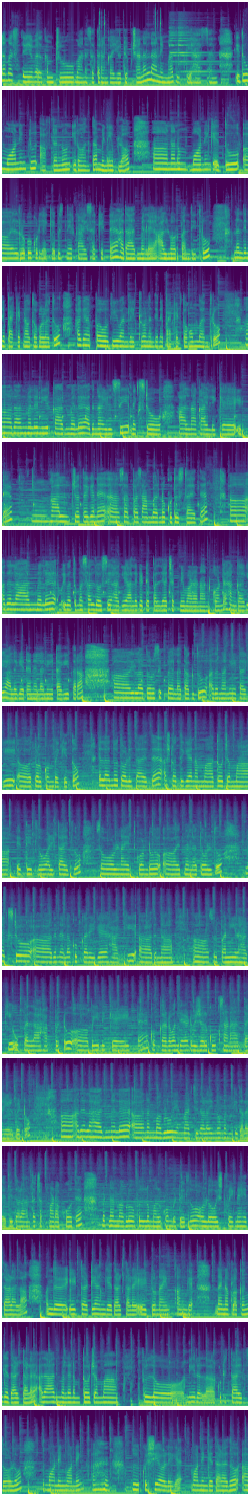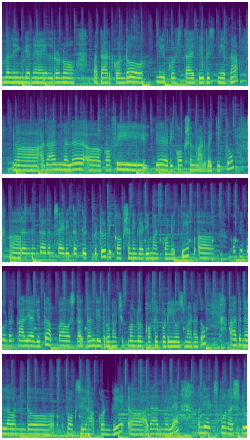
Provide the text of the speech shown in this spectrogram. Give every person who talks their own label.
Speaker 1: ನಮಸ್ತೆ welcome to ಮಾನಸ ತರಂಗ YouTube channel ನಾನು ನಿಮ್ಮ ದಿಪ್ತಿ ಹಾಸನ್ ಇದು ಮಾರ್ನಿಂಗ್ ಟು ಆಫ್ಟರ್ನೂನ್ ಇರೋವಂಥ ಮಿನಿ ಬ್ಲಾಗ್ ನಾನು ಮಾರ್ನಿಂಗ್ ಎದ್ದು ಎಲ್ರಿಗೂ ಕುಡಿಯೋಕ್ಕೆ ಬಿಸಿನೀರು ಕಾಯಿಸೋಕ್ಕಿಟ್ಟೆ. ಅದಾದಮೇಲೆ ಆಲ್ನೂರು ಬಂದಿದ್ದರು ನಂದಿನಿ ಪ್ಯಾಕೆಟ್ ನಾವು ತೊಗೊಳ್ಳೋದು ಹಾಗೆ ಅಪ್ಪ ಹೋಗಿ ಒಂದು ಲೀಟ್ರು ನಂದಿನಿ ಪ್ಯಾಕೆಟ್ ತೊಗೊಂಬಂದರು. ಅದಾದಮೇಲೆ ನೀರು ಕಾದ್ಮೇಲೆ ಅದನ್ನು ಇಳಿಸಿ ನೆಕ್ಸ್ಟು ಹಾಲನ್ನ ಕಾಯಲಿಕ್ಕೆ ಇಟ್ಟೆ. ಹಾಲು ಜೊತೆಗೇ ಸ್ವಲ್ಪ ಸಾಂಬಾರನ್ನು ಕುದಿಸ್ತಾ ಇದ್ದೆ. ಅದೆಲ್ಲ ಆದಮೇಲೆ ಇವತ್ತು ಮಸಾಲೆ ದೋಸೆ ಹಾಗೆ ಆಲೂಗೆಡ್ಡೆ ಪಲ್ಯ ಚಟ್ನಿ ಮಾಡೋಣ ಅಂದ್ಕೊಂಡೆ ಹಾಗಾಗಿ ಆಲೂಗೆಡ್ಡೆನೆಲ್ಲ ನೀಟಾಗಿ ಈ ಥರ ಆ, ಇಲ್ಲದ್ರ ಸಿಪ್ಪೆ ಎಲ್ಲ ತೆಗೆದು ಅದನ್ನು ನೀಟಾಗಿ ತೊಳ್ಕೊಬೇಕಿತ್ತು. ಎಲ್ಲದನ್ನೂ ತೊಳಿತಾ ಇದ್ದೆ. ಅಷ್ಟೊತ್ತಿಗೆ ನಮ್ಮ ತೋಜಮ್ಮ ಎದ್ದಿದ್ಲು ಅಳ್ತಾ ಇದ್ಲು. ಸೊ ಅವಳನ್ನ ಎತ್ಕೊಂಡು ಇದನ್ನೆಲ್ಲ ತೊಳೆದು ನೆಕ್ಸ್ಟು ಅದನ್ನೆಲ್ಲ ಕುಕ್ಕರಿಗೆ ಹಾಕಿ ಅದನ್ನು ಸ್ವಲ್ಪ ನೀರು ಹಾಕಿ ಉಪ್ಪೆಲ್ಲ ಹಾಕಿಬಿಟ್ಟು ಬೇಯಲಿಕ್ಕೆ ಇಟ್ಟೆ. ಕುಕ್ಕರ್ ಒಂದೆರಡು ವಿಷಲ್ ಕೂಗ್ಸೋಣ ಅಂತ ಹೇಳಿಬಿಟ್ಟು. ಅದೆಲ್ಲ ಆದಮೇಲೆ ನನ್ನ ಮಗಳು ಏನು ಮಾಡ್ತಿದ್ದಾಳೆ, ಇನ್ನೂ ಮನ್ಗಿದ್ದಾಳೆ, ಎದ್ದಿದ್ದಾಳ ಅಂತ ಚೆಕ್ ಮಾಡೋಕ್ಕೆ ಹೋದೆ. ಬಟ್ ನನ್ನ ಮಗಳು ಫುಲ್ಲು ಮಲ್ಕೊಂಡ್ಬಿಟ್ಟಿದ್ಲು. ಅವಳು ಇಷ್ಟು ಬೇಗನೆ ಎದ್ದಾಳಲ್ಲ. ಒಂದು ಏಯ್ಟ್ ತರ್ಟಿ ಹಂಗೆ ಎದ್ದಾಳ್ತಾಳೆ ಏಯ್ಟ್ ಟು ನೈನ್ ಹಂಗೆ. ನೈನ್ ಓ ಕ್ಲಾಕ್ ಹಂಗೆ ಎದ್ದಾಳ್ತಾಳೆ. ಅದಾದಮೇಲೆ ನಮ್ಮ ತೋಜಮ್ಮ ಫುಲ್ಲು ನೀರೆಲ್ಲ ಕುಡಿತಾ ಇದ್ದವಳು ಮಾರ್ನಿಂಗ್ ಮಾರ್ನಿಂಗ್ ಫುಲ್ ಖುಷಿ ಅವಳಿಗೆ. ಮಾರ್ನಿಂಗ್ ಎದ್ದಾಳೋದು ಆಮೇಲೆ ಹಿಂಗೇನೆ ಎಲ್ಲರೂ ಮಾತಾಡಿಕೊಂಡು ನೀರು ಕುಡಿಸ್ತಾ ಇದ್ವಿ ಬಿಸಿನೀರನ್ನ ಅದಾದಮೇಲೆ ಕಾಫಿಗೆ ಡಿಕಾಕ್ಷನ್ ಮಾಡಬೇಕಿತ್ತು. ಅದರಿಂದ ಅದನ್ನು ಸೈಡಿಗೆ ತೆಗೆದಿಟ್ಬಿಟ್ಟು ಡಿಕಾಕ್ಷನಿಗೆ ರೆಡಿ ಮಾಡ್ಕೊಂಡಿದ್ವಿ. ಕಾಫಿ ಪೌಡರ್ ಖಾಲಿ ಆಗಿತ್ತು. ಅಪ್ಪ ಹೊಸ್ದಾಗಿ ತಂದಿದ್ರು. ನಾವು ಚಿಕ್ಕಮಂಗ್ಳೂರು ಕಾಫಿ ಪುಡಿ ಯೂಸ್ ಮಾಡೋದು. ಅದನ್ನೆಲ್ಲ ಒಂದು ಬಾಕ್ಸಿಗೆ ಹಾಕ್ಕೊಂಡ್ವಿ ಅದಾದಮೇಲೆ ಒಂದು ಎರಡು ಸ್ಪೂನ್ ಅಷ್ಟು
